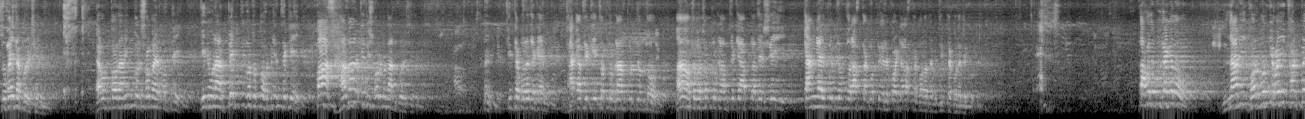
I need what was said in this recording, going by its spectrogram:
সুবিধা করেছিলেন এবং তদানীন্তন সময়ের মধ্যে তিনি ওনার ব্যক্তিগত তহবিল থেকে পাঁচ হাজার কেজি স্বর্ণ দান করেছিলেন চিন্তা করে দেখেন, ঢাকা থেকে চট্টগ্রাম পর্যন্ত হ্যাঁ অথবা চট্টগ্রাম থেকে আপনাদের সেই টাঙ্গাইল পর্যন্ত রাস্তা করতে গেলে কয়টা রাস্তা করা যাবে, চিন্তা করে দেখুন। তাহলে বোঝা গেল, নারী ঘরবন্দি হয়েই থাকবে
